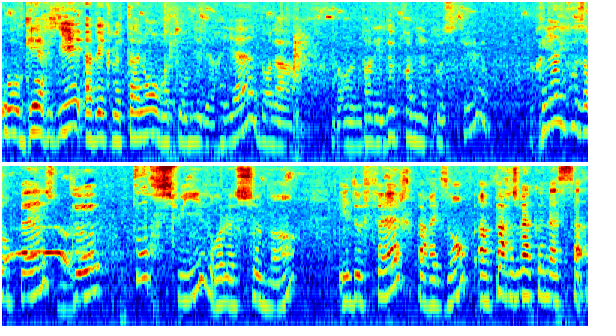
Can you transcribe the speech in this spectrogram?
au guerrier avec le talon retourné derrière dans, la, dans, les deux premières postures. Rien ne vous empêche de poursuivre le chemin et de faire, par exemple, un Parjvakonasana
